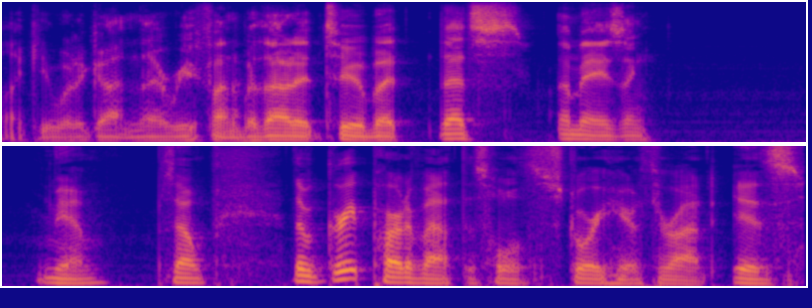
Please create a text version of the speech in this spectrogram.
Like you would have gotten that refund without it too, but that's amazing. Yeah. So the great part about this whole story here Thurrott is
